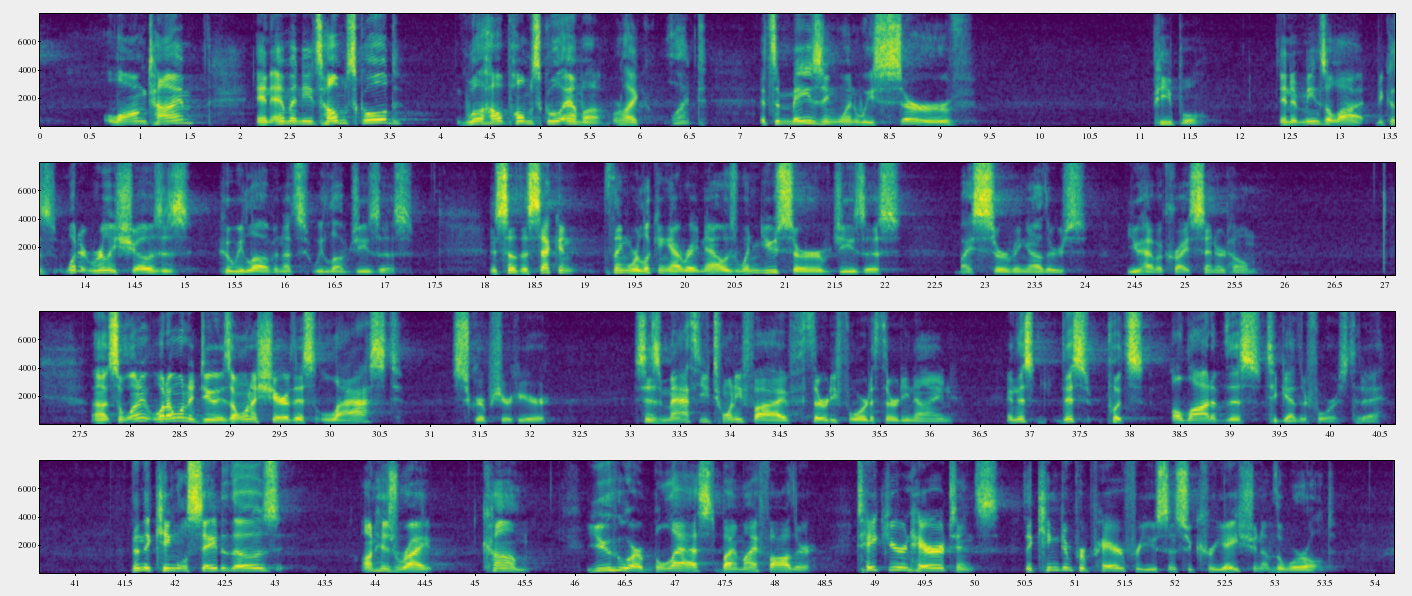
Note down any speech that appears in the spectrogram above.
a long time and Emma needs homeschooled, we'll help homeschool Emma. We're like, What? It's amazing when we serve people. And it means a lot because what it really shows is who we love, and that's we love Jesus. And so the second thing we're looking at right now is when you serve Jesus by serving others, you have a Christ centered home. Uh, so, what, what I want to do is, I want to share this last scripture here. It says Matthew 25, 34 to 39. And this, this puts a lot of this together for us today. Then the king will say to those on his right, Come, you who are blessed by my Father, take your inheritance, the kingdom prepared for you since the creation of the world.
